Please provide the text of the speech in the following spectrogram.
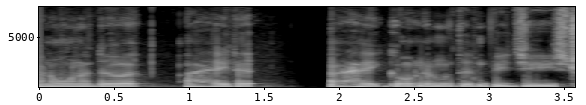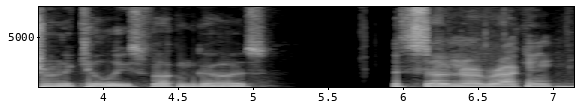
I don't want to do it. I hate it. I hate going in with NVGs trying to kill these fucking guys. It's so nerve wracking.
